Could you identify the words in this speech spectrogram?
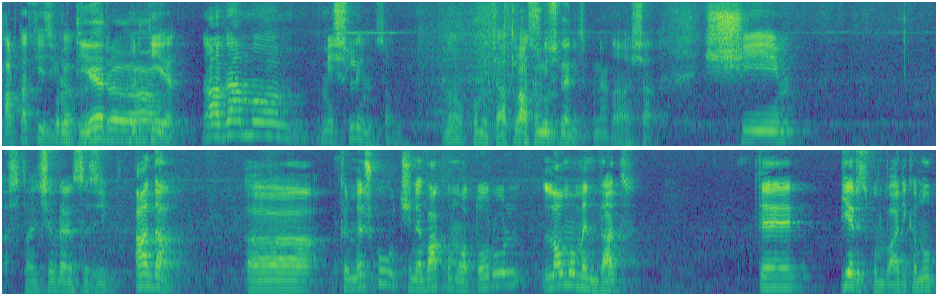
harta fizică. Rutieră. Hârtie. Aveam uh, Michelin sau... Nu, cum e, Atlasul. Parcă Michelin îi spunea. Da, așa. Și... Asta e ce vreau să zic. A, da. Uh, când mergi cu cineva cu motorul, la un moment dat te pierzi cumva, adică nu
